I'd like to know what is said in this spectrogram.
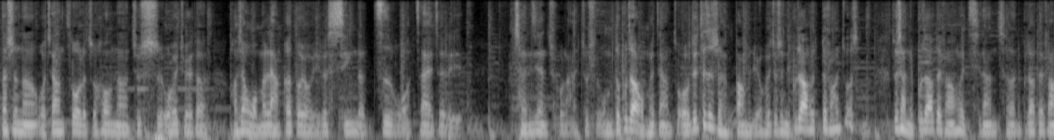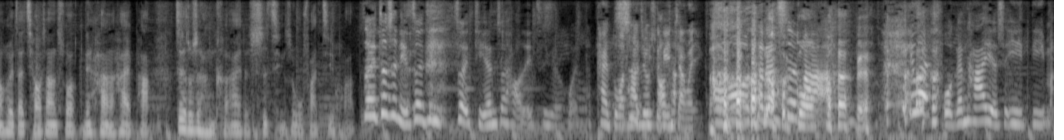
但是呢，我这样做了之后呢，就是我会觉得好像我们两个都有一个新的自我在这里。呈现出来，就是我们都不知道我们会这样做。我觉得这就是很棒的约会，就是你不知道会对方会做什么，就像你不知道对方会骑单车，你不知道对方会在桥上说你很害怕，这些都是很可爱的事情，是无法计划的。所以这是你最近最体验最好的一次约会。他太多，他就随便讲了一个。哦，可能是吧。因为我跟他也是异地嘛，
